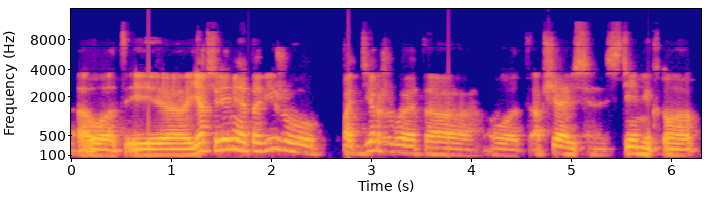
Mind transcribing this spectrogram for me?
Вот. И э, я все время это вижу, поддерживаю это, вот, общаюсь с теми, кто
